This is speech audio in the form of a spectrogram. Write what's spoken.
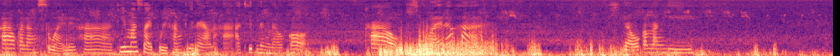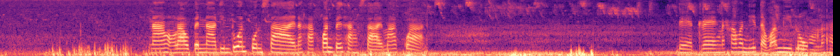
ข้าวกำลังสวยเลยค่ะ ที่มาใส่ปุ๋ยครั้งที่แล้วนะคะ อาทิตย์หนึ่งแล้วก็ข้าวสวยแล้วค่ะ เขียวกำลังดี นาของเราเป็นนาดินร่วนปนทรายนะคะ ค่อนไปทางทรายมากกว่า แดดแรงนะคะ วันนี้แต่ว่ามีลมนะคะ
